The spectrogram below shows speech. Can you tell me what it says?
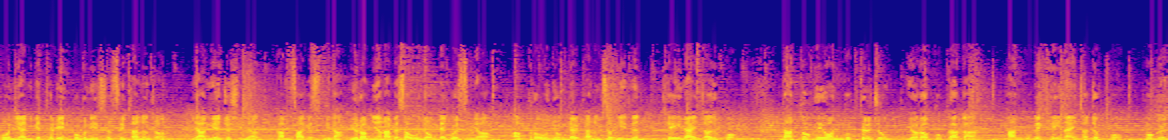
본의 아니게 틀린 부분이 있을 수 있다는 점 양해해 주시면 감사하겠습니다. 유럽연합에서 운용되고 있으며 앞으로 운용될 가능성이 있는 K9 자주포 나토 회원국들 중 여러 국가가 한국의 K9 자주포 혹은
